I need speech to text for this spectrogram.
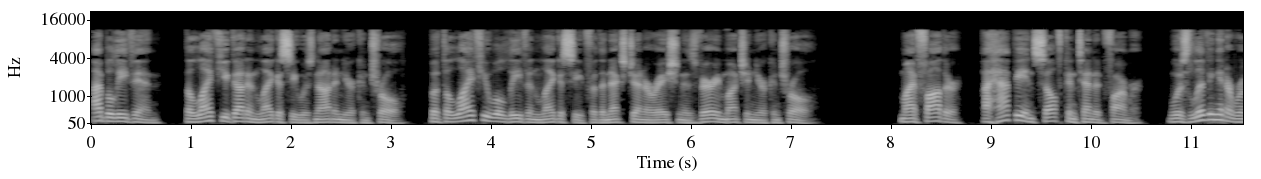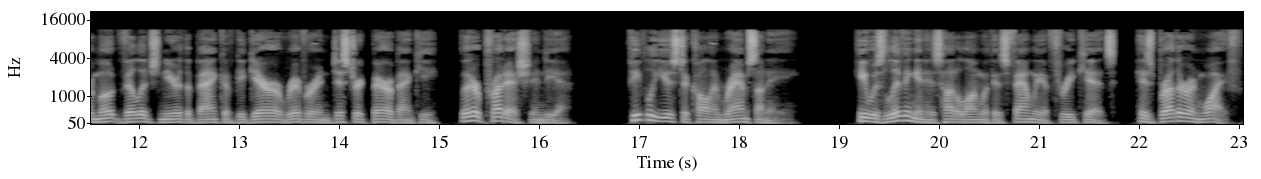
I believe in, the life you got in legacy was not in your control, but the life you will leave in legacy for the next generation is very much in your control. My father, a happy and self contented farmer, was living in a remote village near the bank of Ghaghara River in district Barabanki, Uttar Pradesh, India. People used to call him Ramsani. He was living in his hut along with his family of three kids, his brother and wife.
